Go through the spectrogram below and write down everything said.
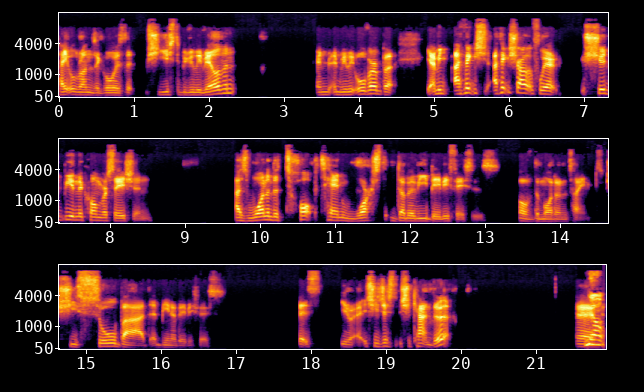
title runs ago is that she used to be really relevant and, and really over. But yeah, I mean, I think sh- I think Charlotte Flair should be in the conversation as one of the top ten worst WWE baby faces of the modern times. She's so bad at being a babyface. It's you know she just she can't do it. Um, no,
